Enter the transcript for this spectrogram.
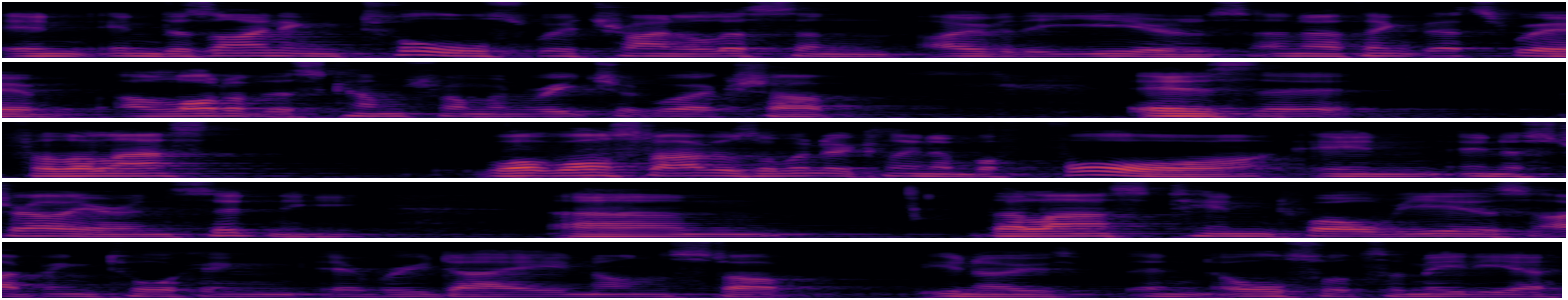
in, in designing tools we're trying to listen over the years and i think that's where a lot of this comes from in reach it workshop is that for the last well, whilst i was a window cleaner before in, in australia in sydney um, the last 10 12 years i've been talking every day non-stop you know in all sorts of media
